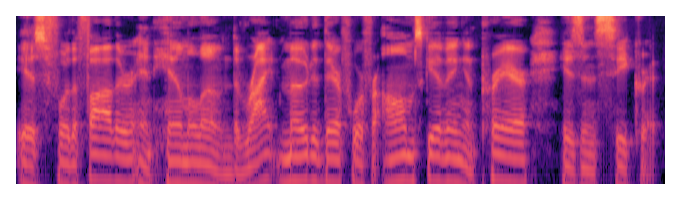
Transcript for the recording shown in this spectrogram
is for the Father and Him alone. The right motive, therefore, for almsgiving and prayer is in secret.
